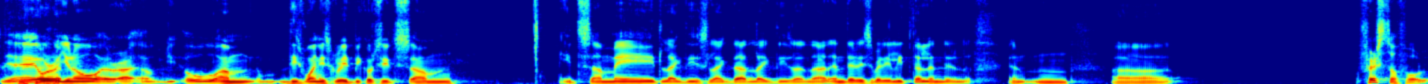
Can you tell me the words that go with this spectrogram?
yeah or you know or, uh, oh um, this wine is great because it's um, it's uh, made like this, like that, like this, like that, and there is very little. And then, and mm, uh, first of all,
